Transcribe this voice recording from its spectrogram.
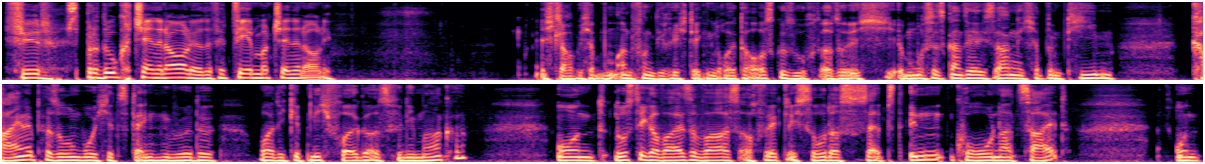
für das Produkt Generali oder für die Firma Generali? Ich glaube, ich habe am Anfang die richtigen Leute ausgesucht. Also ich muss jetzt ganz ehrlich sagen, ich habe im Team keine Person, wo ich jetzt denken würde, boah, die gibt nicht Vollgas für die Marke. Und lustigerweise war es auch wirklich so, dass selbst in Corona-Zeit und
